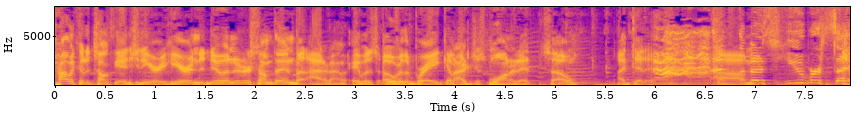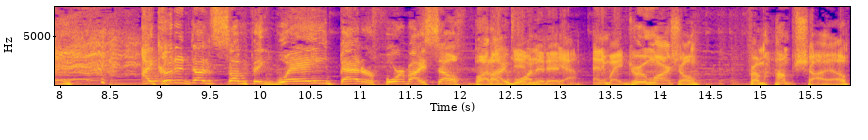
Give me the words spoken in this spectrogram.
probably could have talked the engineer here into doing it or something but i don't know it was over the break and i just wanted it so i did it That's the most Huber sentence. I could have done something way better for myself, but, I didn't. wanted it. Yeah. Anyway, Drew Marshall from Hampshire.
